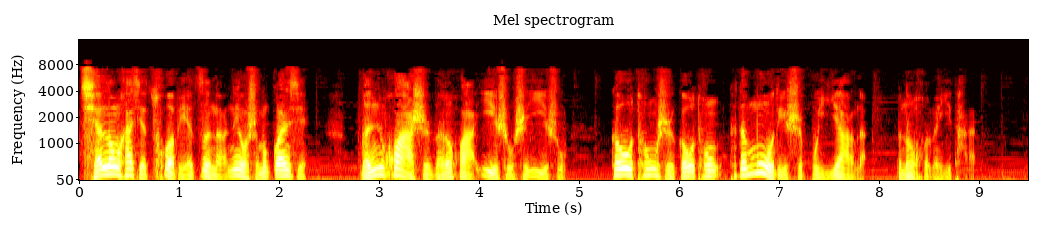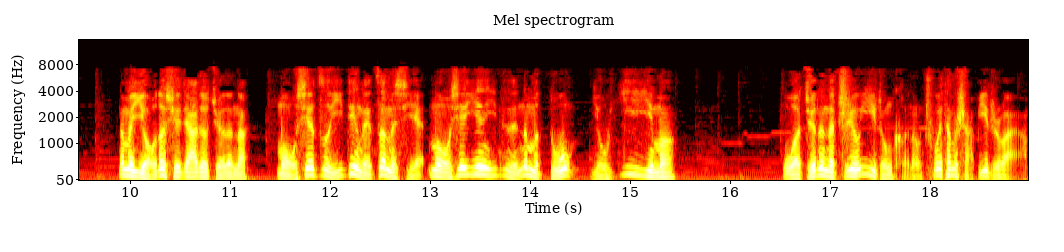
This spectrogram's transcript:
乾隆还写错别字呢，那有什么关系？文化是文化，艺术是艺术，沟通是沟通，它的目的是不一样的，不能混为一谈。那么有的学家就觉得呢，某些字一定得这么写，某些音一定得那么读，有意义吗？我觉得呢，只有一种可能，除非他们傻逼之外啊，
